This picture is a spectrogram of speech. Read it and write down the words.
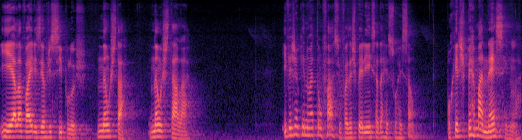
e ela vai dizer aos discípulos: não está, não está lá. E vejam que não é tão fácil fazer a experiência da ressurreição, porque eles permanecem lá.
